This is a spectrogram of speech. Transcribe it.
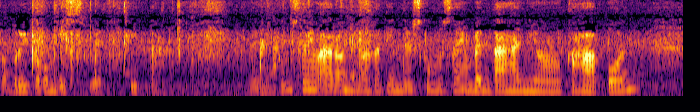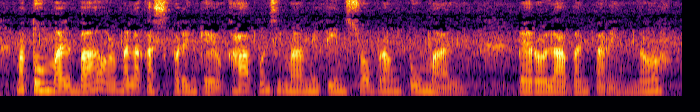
paborito kong biscuit, kita. Ayan, kumusta yung araw niyo mga katinders? Kumusta yung bentahan nyo kahapon? Matumal ba or malakas pa rin kayo? Kahapon si Mami Teens sobrang tumal, pero laban pa rin, no?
